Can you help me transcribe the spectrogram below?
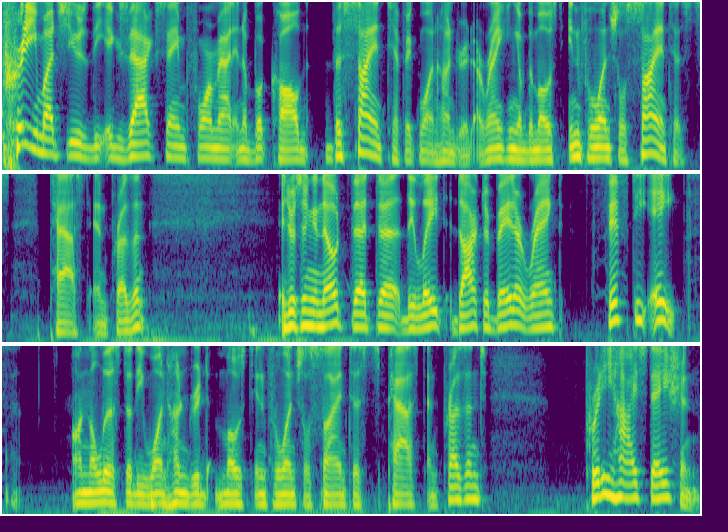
pretty much used the exact same format in a book called The Scientific 100, a ranking of the most influential scientists past and present. Interesting to note that uh, the late Dr. Bethe ranked 58th on the list of the 100 most influential scientists past and present. Pretty high station.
